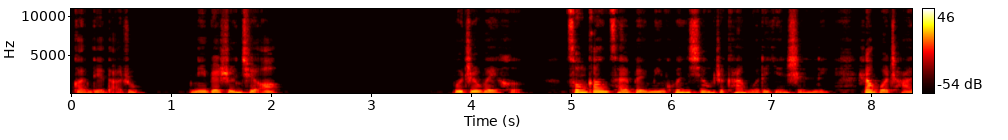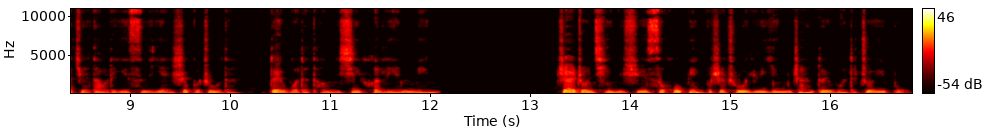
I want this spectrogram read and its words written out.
干爹打住，你别生气啊。不知为何，从刚才北冥坤笑着看我的眼神里，让我察觉到了一丝掩饰不住的对我的疼惜和怜悯。这种情绪似乎并不是出于迎战对我的追捕，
